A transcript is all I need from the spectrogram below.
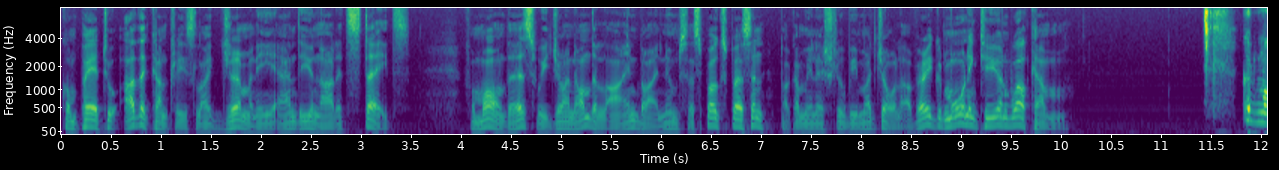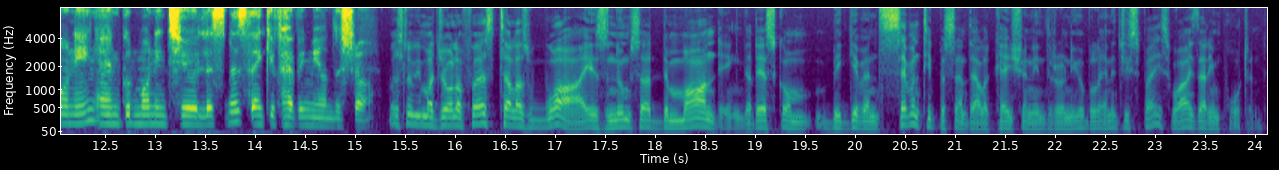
compared to other countries like Germany and the United States. For more on this, we join on the line by NUMSA spokesperson Phakamile Hlubi Majola. Very good morning to you and welcome. Good morning and good morning to your listeners. Thank you for having me on the show. Ms. Hlubi Majola, first tell us why is NUMSA demanding that Eskom be given 70% allocation in the renewable energy space? Why is that important?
